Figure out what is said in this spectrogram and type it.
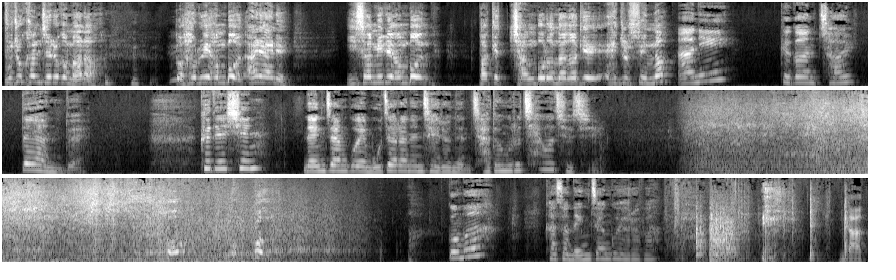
부족한 재료가 많아. 또 하루에 한 번, 아니, 아니, 2, 3일에 한 번 밖에 장 보러 나가게 해줄 수 있나? 아니, 그건 절대 안 돼. 그 대신 냉장고에 모자라는 재료는 자동으로 채워주지. 어, 어, 꼬마, 가서 냉장고 열어봐. 나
